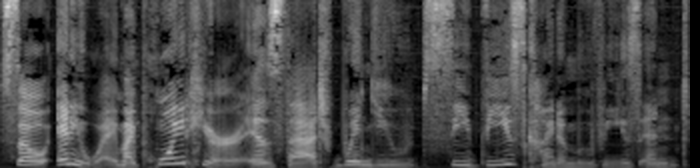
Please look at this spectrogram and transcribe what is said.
So anyway, my point here is that when you see these kind of movies and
